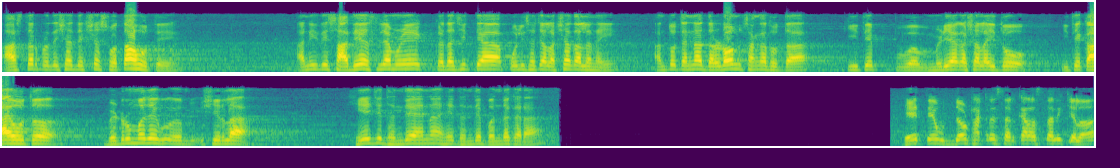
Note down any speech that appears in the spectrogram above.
आज तर प्रदेशाध्यक्ष स्वतः होते. आणि ते साधे असल्यामुळे कदाचित त्या पोलिसाच्या लक्षात आलं नाही. आणि तो त्यांना दरडावून सांगत होता की इथे मीडिया कशाला येतो? इथे काय होतं? बेडरूममध्ये शिरला. हे जे धंदे आहे ना हे धंदे बंद करा. हे ते उद्धव ठाकरे सरकार असताना केलं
